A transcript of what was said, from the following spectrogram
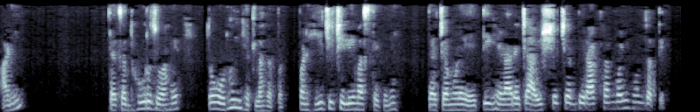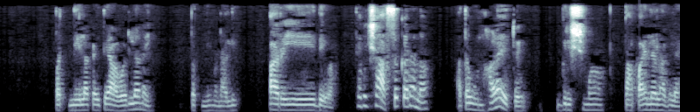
आणि त्याचा धूर जो आहे तो ओढून घेतला जातो. पण ही जी चिलीम असते की नाही त्याच्यामुळे ती घेणाऱ्याच्या आयुष्याची अगदी राख रांगोळी होऊन जाते. पत्नीला काही ते आवडलं नाही. पत्नी म्हणाली अरे देवा त्यापेक्षा असं करा ना आता उन्हाळा येतोय. ग्रीष्म तापायला लागलाय.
